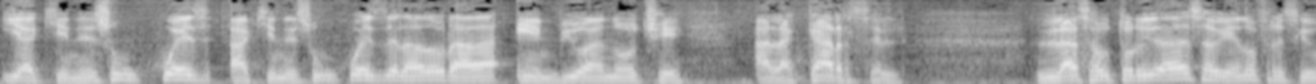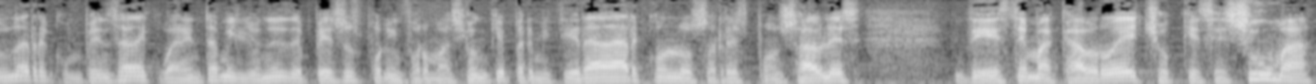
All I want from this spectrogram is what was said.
y a quien es un juez, a quien es un juez de la Dorada envió anoche a la cárcel. Las autoridades habían ofrecido una recompensa de 40 millones de pesos por información que permitiera dar con los responsables de este macabro hecho, que se suma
